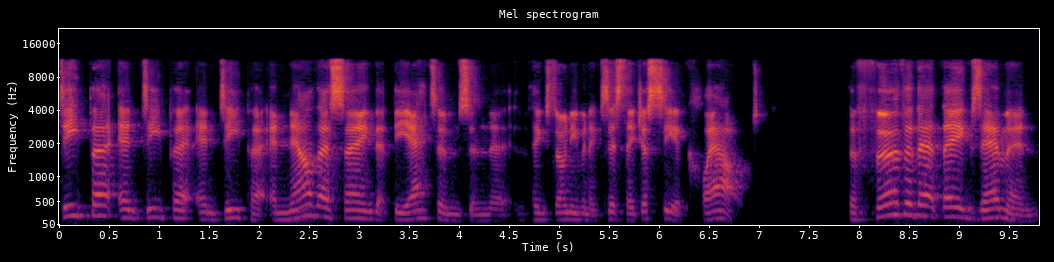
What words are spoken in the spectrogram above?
deeper and deeper and deeper. And now they're saying that the atoms and the things don't even exist. They just see a cloud. The further that they examine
